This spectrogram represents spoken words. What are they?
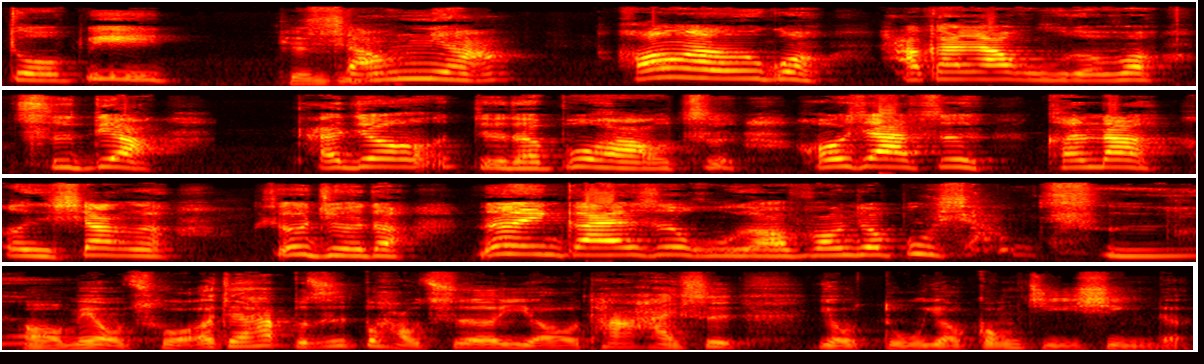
躲避小鸟。后来如果他看到虎头蜂吃掉，他就觉得不好吃。后下次看到很像的。就觉得那应该是虎头蜂，就不想吃哦，没有错，而且它不是不好吃而已哦，它还是有毒、有攻击性的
